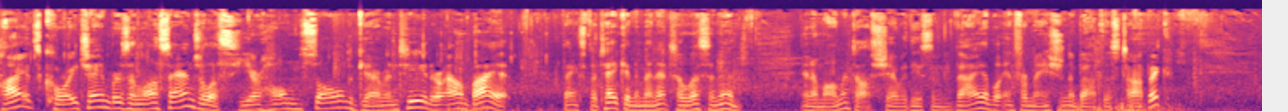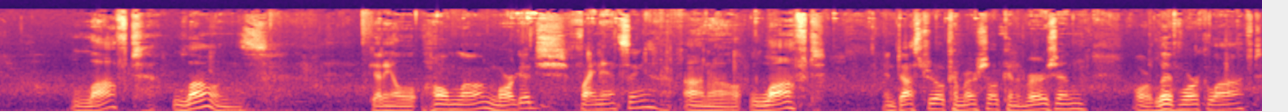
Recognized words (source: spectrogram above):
Hi, it's Corey Chambers in Los Angeles. Your home sold, guaranteed, or I'll buy it. Thanks for taking a minute to listen in. In a moment, I'll share with you some valuable information about this topic. Loft loans. Getting a home loan, mortgage, financing on a loft, industrial, commercial conversion, or live work loft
